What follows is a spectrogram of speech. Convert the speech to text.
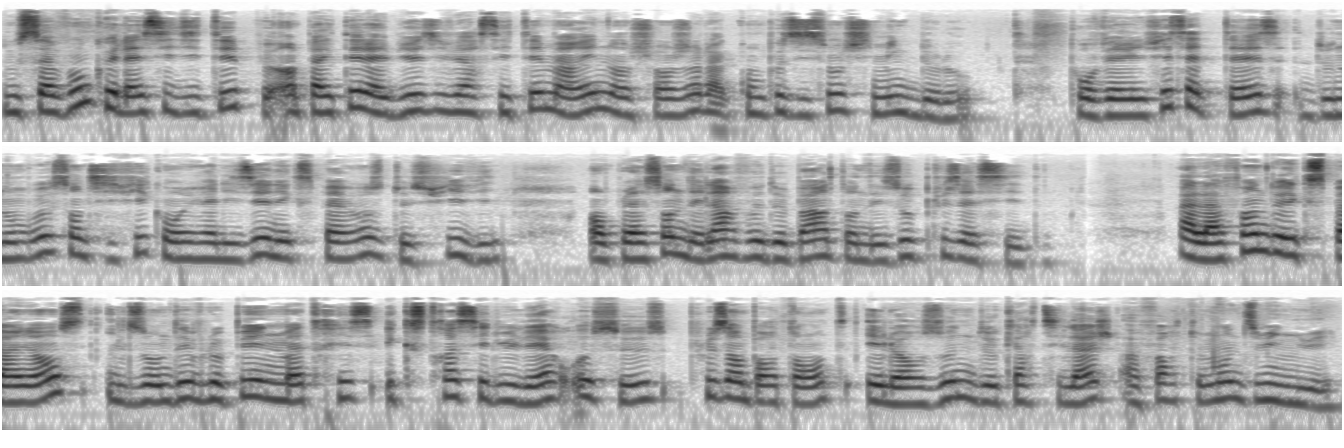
Nous savons que l'acidité peut impacter la biodiversité marine en changeant la composition chimique de l'eau. Pour vérifier cette thèse, de nombreux scientifiques ont réalisé une expérience de suivi en plaçant des larves de bardes dans des eaux plus acides. À la fin de l'expérience, ils ont développé une matrice extracellulaire osseuse plus importante et leur zone de cartilage a fortement diminué.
